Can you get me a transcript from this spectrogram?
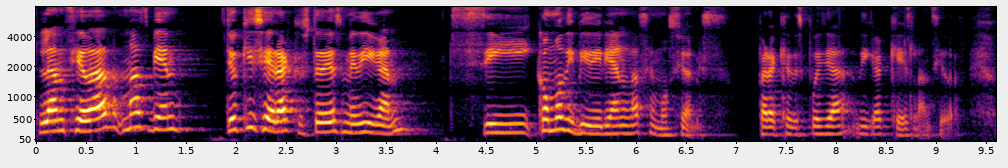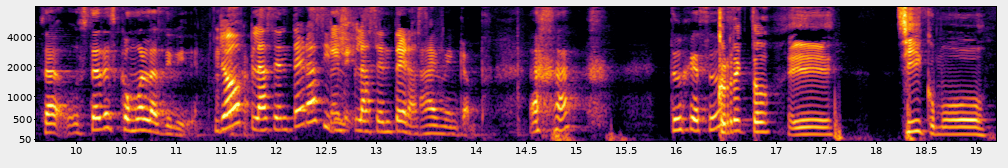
La ansiedad, más bien, yo quisiera que ustedes me digan si cómo dividirían las emociones para que después ya diga qué es la ansiedad. O sea, ustedes cómo las dividen. Yo, placenteras y displacenteras. Ay, me encanta. Ajá. ¿Tú, Jesús? Correcto. eh, sí, como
